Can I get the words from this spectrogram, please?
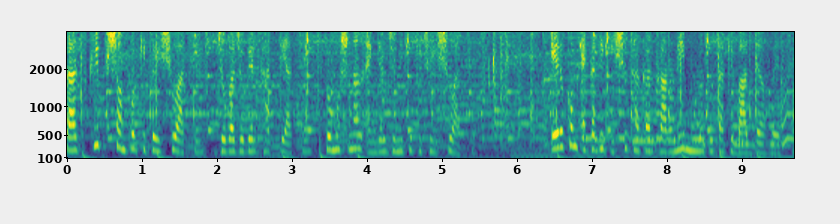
তার স্ক্রিপ্ট সম্পর্কিত ইস্যু আছে, যোগাযোগের ঘাটতি আছে প্রমোশনাল অ্যাঙ্গেলজনিত কিছু ইস্যু আছে। এরকম একাধিক ইস্যু থাকার কারণেই মূলত তাকে বাদ দেওয়া হয়েছে।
